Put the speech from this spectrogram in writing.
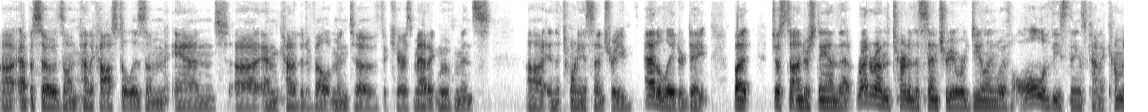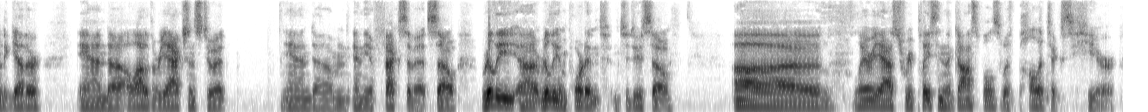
uh, episodes on Pentecostalism and uh, and kind of the development of the charismatic movements uh, in the 20th century at a later date. But just to understand that right around the turn of the century, we're dealing with all of these things kind of coming together and uh, a lot of the reactions to it and um, and the effects of it. So really, uh, really important to do so. Uh, Larry asked, replacing the Gospels with politics here.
